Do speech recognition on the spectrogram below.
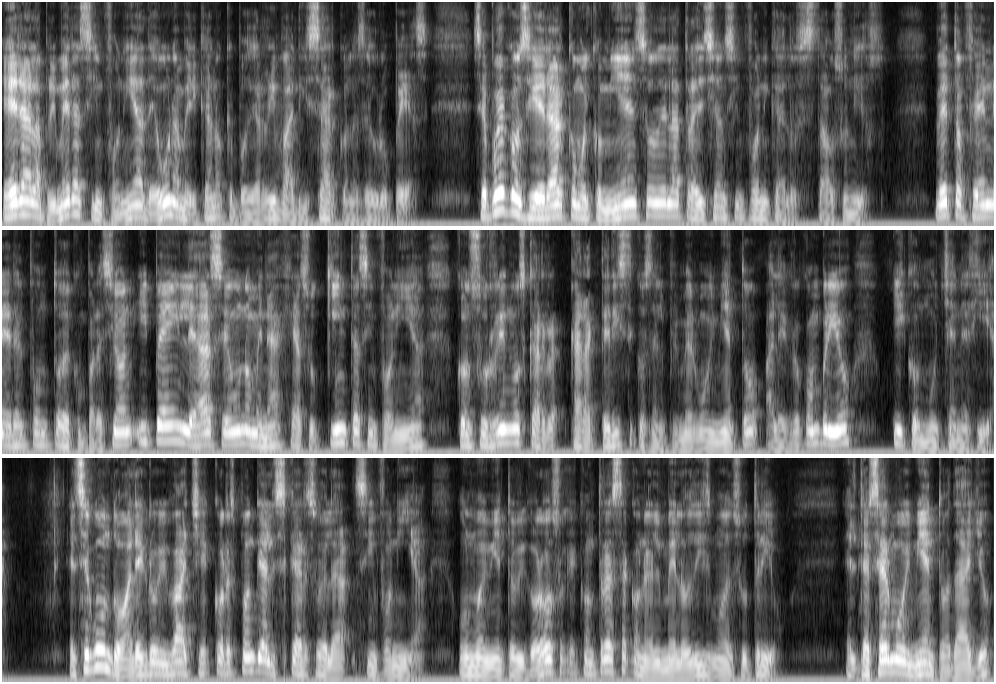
Era la primera sinfonía de un americano que podía rivalizar con las europeas. Se puede considerar como el comienzo de la tradición sinfónica de los Estados Unidos. Beethoven era el punto de comparación y Payne le hace un homenaje a su quinta sinfonía con sus ritmos característicos en el primer movimiento, alegro con brío y con mucha energía. El segundo, alegro vivace, corresponde al scherzo de la sinfonía, un movimiento vigoroso que contrasta con el melodismo de su trío. El tercer movimiento, adagio,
